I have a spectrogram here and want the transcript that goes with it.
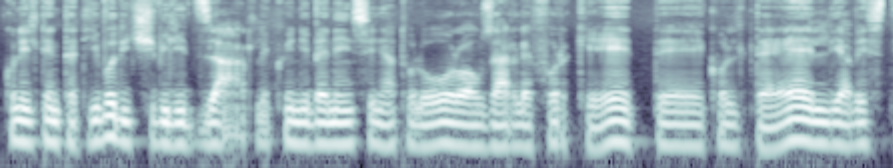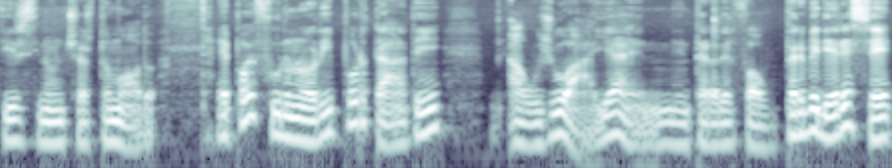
con il tentativo di civilizzarli, quindi venne insegnato loro a usare le forchette, coltelli, a vestirsi in un certo modo e poi furono riportati a Ushuaia, in Terra del Fuoco, per vedere se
